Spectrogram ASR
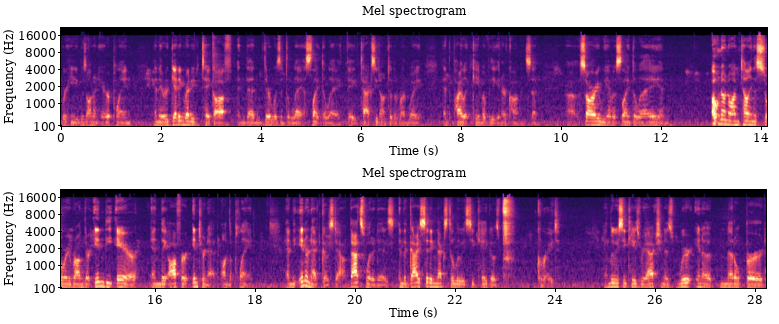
where he was on an airplane and they were getting ready to take off, and then there was a delay, a slight delay. They taxied onto the runway, and the pilot came over the intercom and said, uh, "Sorry, we have a slight delay." And oh no, no, I'm telling the story wrong. They're in the air, and they offer internet on the plane, and the internet goes down. That's what it is. And the guy sitting next to Louis C.K. goes, "Great." And Louis C.K.'s reaction is, "We're in a metal bird,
